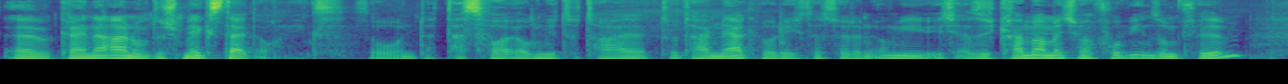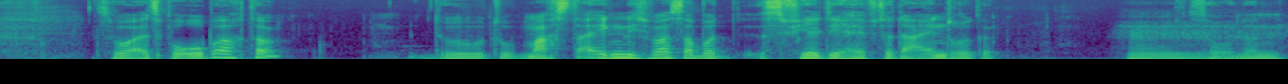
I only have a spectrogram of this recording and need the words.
Äh, keine Ahnung, du schmeckst halt auch nichts. So, und das war irgendwie total, total merkwürdig, dass du dann irgendwie, ich, also ich kam mir manchmal vor wie in so einem Film, so als Beobachter. Du, du machst eigentlich was, aber es fehlt die Hälfte der Eindrücke. So, und dann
